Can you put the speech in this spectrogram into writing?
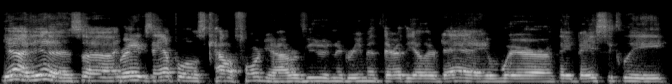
Yeah, it is. Uh, a great example is California. I reviewed an agreement there the other day where they basically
